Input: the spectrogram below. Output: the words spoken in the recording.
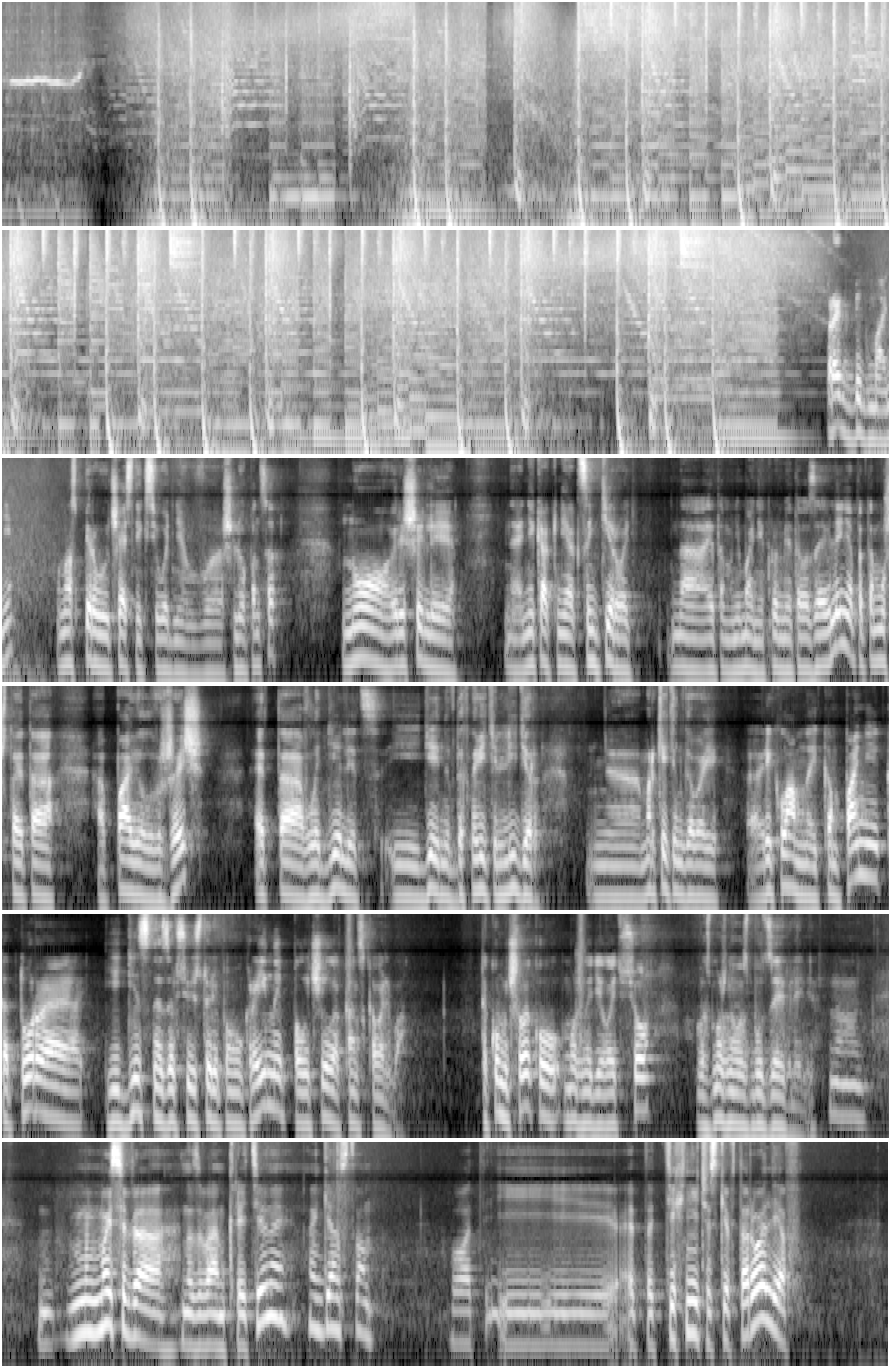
Проект Big Money. У нас первый участник сегодня в шлепанцах, но решили никак не акцентировать на этом внимание, кроме этого заявления, потому что это э, Павел Вжещ, это владелец и идейный вдохновитель, лидер э, маркетинговой рекламной кампании, которая единственная за всю историю, по Украины получила Канского льва. Такому человеку можно делать все. Возможно, у вас будут заявления. Ну, мы себя называем креативным агентством. Вот, и это технически второй лев,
